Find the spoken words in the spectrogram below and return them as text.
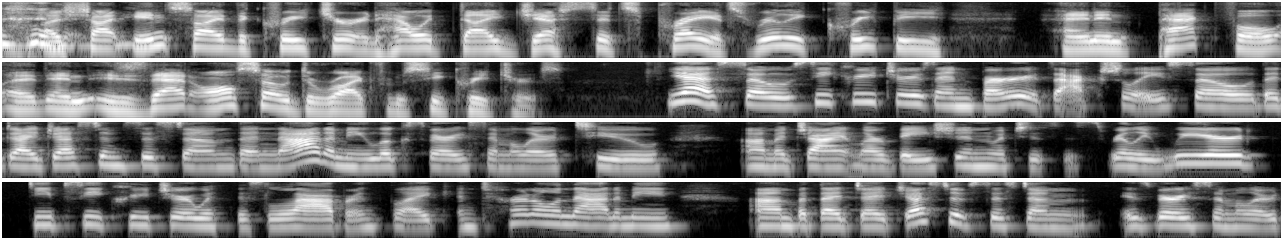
a shot inside the creature and how it digests its prey. It's really creepy and impactful. And, and is that also derived from sea creatures? Yes, so sea creatures and birds actually. So the digestive system, the anatomy looks very similar to um, a giant larvacean, which is this really weird deep sea creature with this labyrinth like internal anatomy. Um, but that digestive system is very similar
